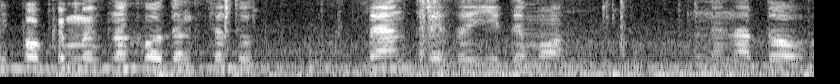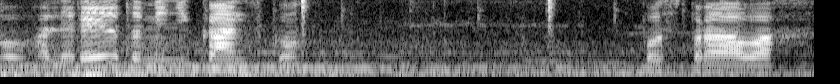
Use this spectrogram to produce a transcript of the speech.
І поки ми знаходимося тут в центрі, заїдемо ненадовго в галерею домініканську по справах.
